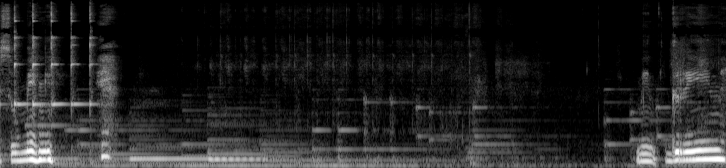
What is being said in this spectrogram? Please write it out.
So many. mint green.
